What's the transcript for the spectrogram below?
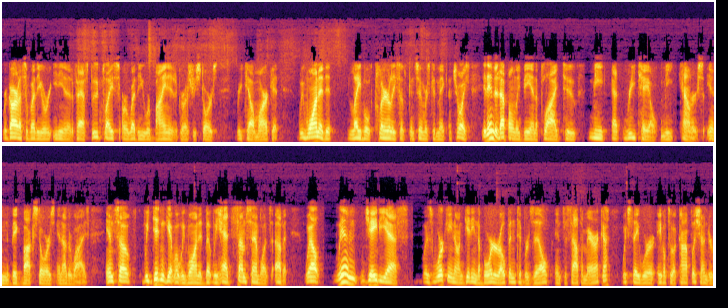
regardless of whether you were eating it at a fast food place or whether you were buying it at a grocery store's retail market. We wanted it labeled clearly so consumers could make a choice. It ended up only being applied to meat at retail meat counters in the big box stores and otherwise. And so we didn't get what we wanted, but we had some semblance of it. Well, when JBS was working on getting the border open to Brazil and to South America, which they were able to accomplish under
